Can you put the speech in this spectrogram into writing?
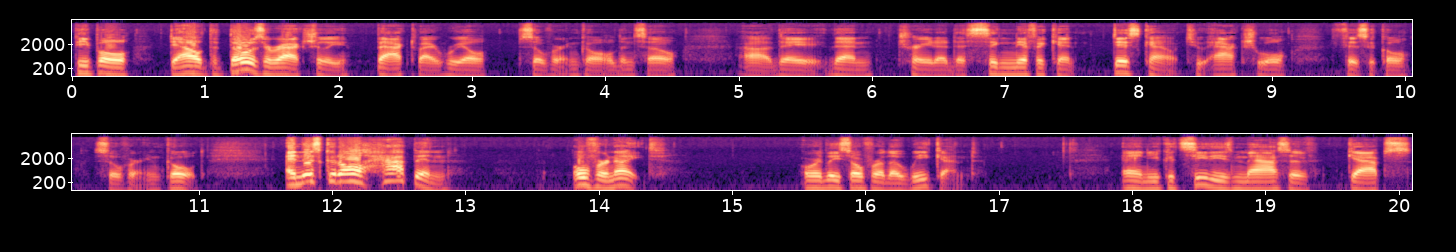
People doubt that those are actually backed by real silver and gold, and so uh, they then trade at a significant discount to actual physical silver and gold. And this could all happen overnight, or at least over the weekend. And you could see these massive gaps,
